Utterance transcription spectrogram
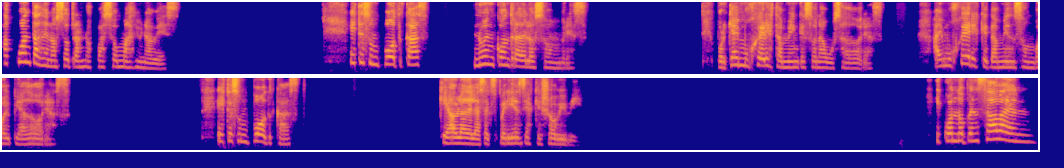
¿A cuántas de nosotras nos pasó más de una vez? Este es un podcast no en contra de los hombres, porque hay mujeres también que son abusadoras. Hay mujeres que también son golpeadoras. Este es un podcast que habla de las experiencias que yo viví. Y cuando pensaba en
